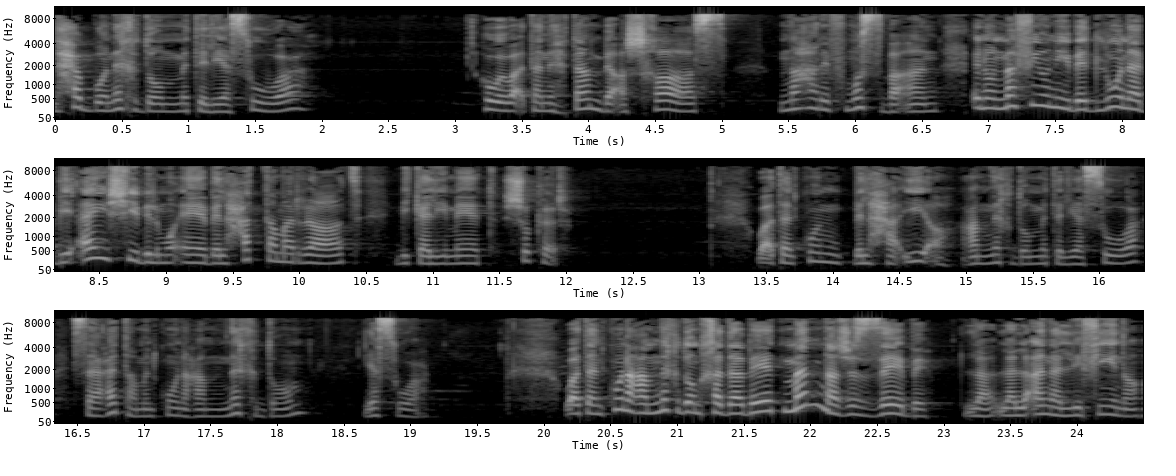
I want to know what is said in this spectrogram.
نحب ونخدم مثل يسوع. هو وقتا نهتم بأشخاص نعرف مسبقا إنهم ما فيهم يبدلونا بأي شيء بالمقابل حتى مرات بكلمات شكر. وقت نكون بالحقيقة عم نخدم مثل يسوع ساعتها بنكون عم نخدم يسوع. وقت نكون عم نخدم خدمات منا جذابة للأنا اللي فينا.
